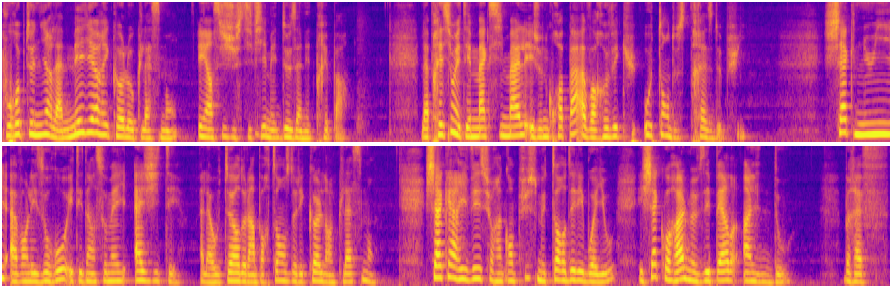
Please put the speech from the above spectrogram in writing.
Pour obtenir la meilleure école au classement et ainsi justifier mes deux années de prépa. La pression était maximale et je ne crois pas avoir revécu autant de stress depuis. Chaque nuit avant les oraux était d'un sommeil agité, à la hauteur de l'importance de l'école dans le classement. Chaque arrivée sur un campus me tordait les boyaux et chaque oral me faisait perdre un litre d'eau. Bref,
